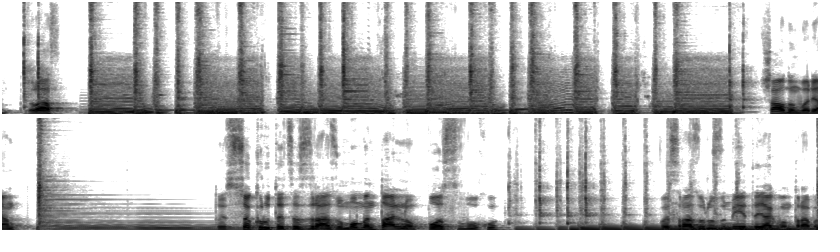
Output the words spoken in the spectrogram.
Тут раз. Ще один варіант. Тобто все крутиться зразу, моментально по слуху. Ви зразу розумієте, як вам треба.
